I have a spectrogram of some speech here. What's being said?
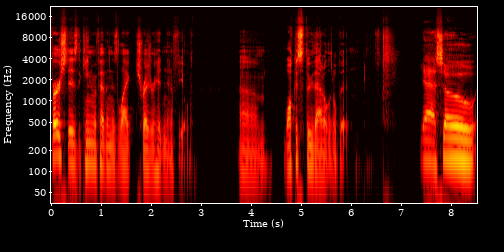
first is the kingdom of heaven is like treasure hidden in a field. Um, walk us through that a little bit. Yeah, so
